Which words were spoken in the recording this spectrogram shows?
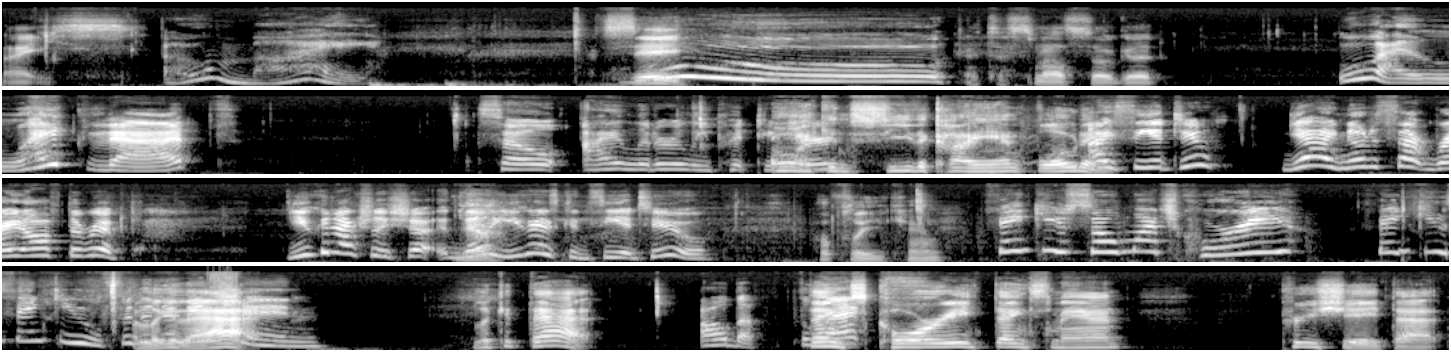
Nice. Oh my. See. Ooh. It smells so good. Ooh, I like that. So I literally put Oh. I can see the cayenne floating. I see it too. Yeah, I noticed that right off the rip. You can actually show. Yeah. No, you guys can see it too. Hopefully you can. Thank you so much, Corey. Thank you, thank you for oh, the Look at that. Look at that. All the Thanks. Corey. Thanks, man. Appreciate that.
